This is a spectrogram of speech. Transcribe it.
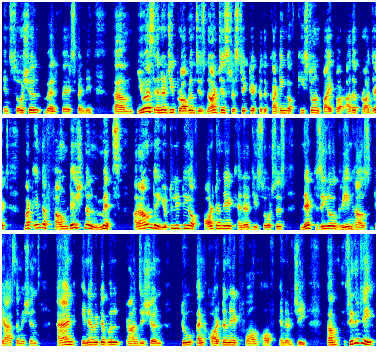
in social welfare spending um, US energy problems is not just restricted to the cutting of Keystone Pipe or other projects, but in the foundational myths around the utility of alternate energy sources, net zero greenhouse gas emissions, and inevitable transition to an alternate form of energy. Um, Sridharji,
